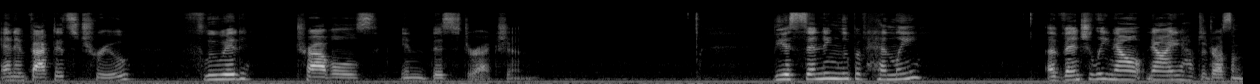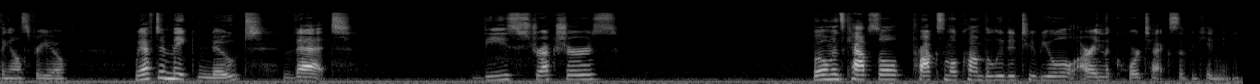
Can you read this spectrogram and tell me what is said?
and in fact, it's true. Fluid travels in this direction. The ascending loop of Henle, eventually, now, now I have to draw something else for you. We have to make note that these structures Bowman's capsule, proximal convoluted tubule are in the cortex of the kidney.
